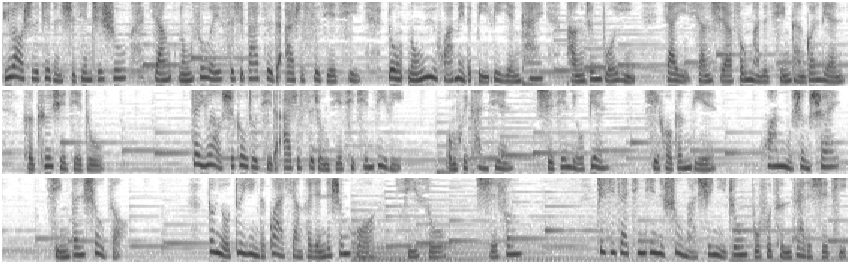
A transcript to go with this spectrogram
于老师的这本《时间之书》将浓缩为四十八字的二十四节气，用浓郁华美的比例研开，旁征博引，加以详实而丰满的情感关联和科学解读。在于老师构筑起的二十四种节气天地里，我们会看见时间流变、气候更迭、花木盛衰。禽奔兽走，更有对应的卦象和人的生活习俗、时风，这些在今天的数码虚拟中不复存在的实体，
